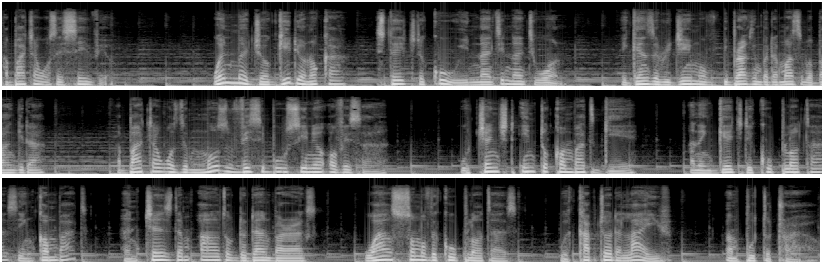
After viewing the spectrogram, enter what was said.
Abacha was a savior. When Major Gideon Orkar staged a coup in 1991 against the regime of Ibrahim Badamasi Babangida, Abacha was the most visible senior officer who changed into combat gear and engaged the coup plotters in combat and chased them out of Dodan barracks while some of the coup plotters were captured alive and put to trial.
